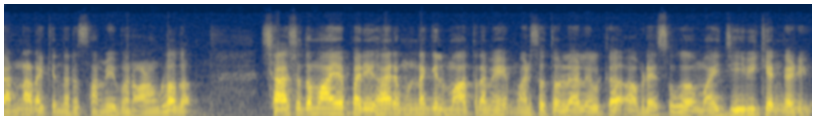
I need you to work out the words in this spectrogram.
കണ്ണടയ്ക്കുന്ന ഒരു സമീപനമാണ് ഉള്ളത്. ശാശ്വതമായ പരിഹാരമുണ്ടെങ്കിൽ മാത്രമേ മത്സ്യത്തൊഴിലാളികൾക്ക് അവിടെ സുഖമായി ജീവിക്കാൻ കഴിയൂ.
